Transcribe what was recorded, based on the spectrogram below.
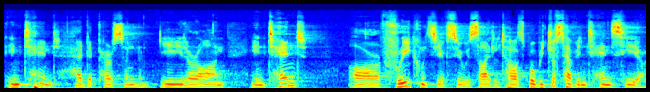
intent had the person either on intent or frequency of suicidal thoughts, but we just have intents here.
